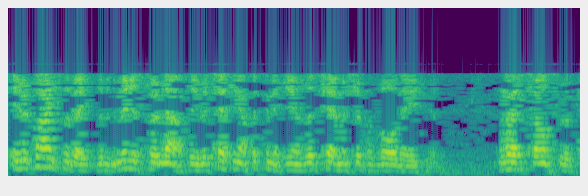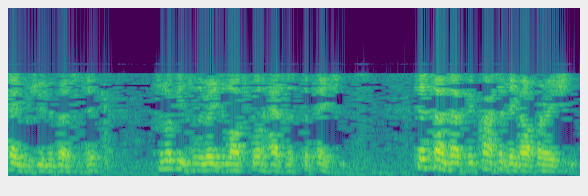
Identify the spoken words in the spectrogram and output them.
In reply to the debate, the Minister announced he was setting up a committee under the chairmanship of Lord Adrian, the Vice Chancellor of Cambridge University, to look into the radiological hazards to patients. This turned out to be quite a big operation.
